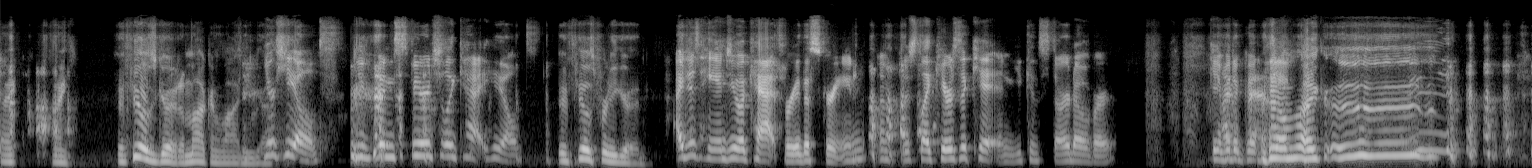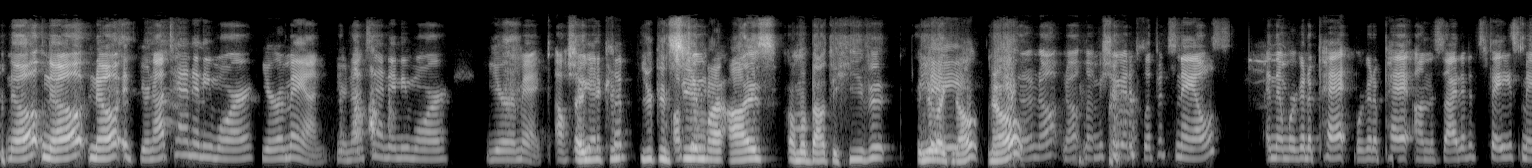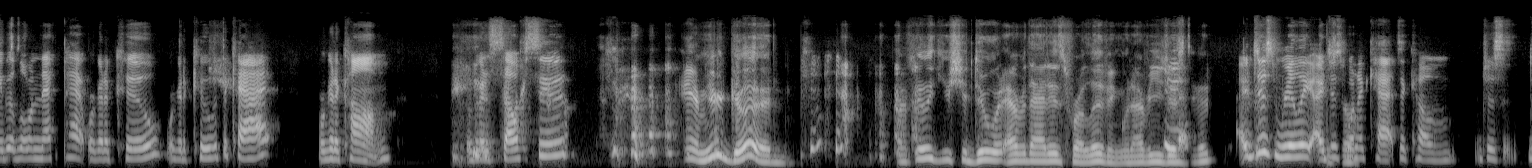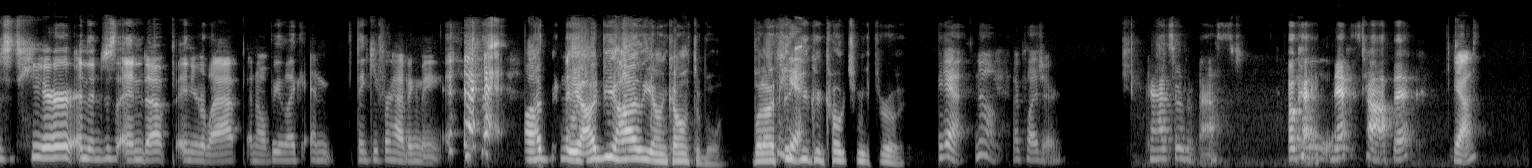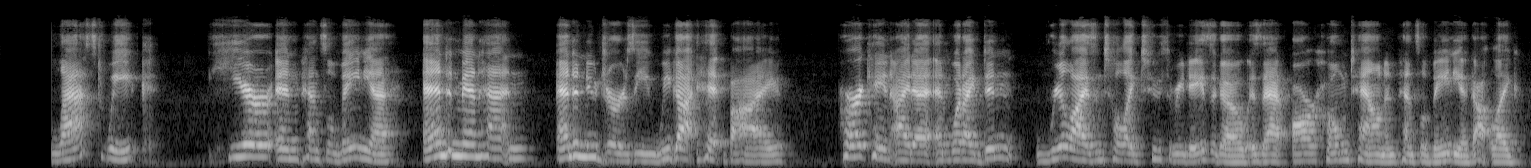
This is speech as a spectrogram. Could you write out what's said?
thank, thank you. It feels good. I'm not gonna lie to you guys. You're healed. You've been spiritually cat healed. It feels pretty good. I just hand you a cat through the screen. I'm just like, here's a kitten. You can start over. Give it a good name. I'm like, no, no, no. You're not 10 anymore. You're a man. You're not 10 anymore. You're a mix. I'll show and you, you a can, clip. You can I'll see in my eyes, I'm about to heave it. And yeah, you're like, yeah, no, no. No, no, no. Let me show you how to clip its nails. And then we're gonna pet. We're gonna pet on the side of its face, maybe a little neck pet. We're gonna coo. We're gonna coo with the cat. We're gonna calm. We're gonna self-soothe. Damn, you're good. I feel like you should do whatever that is for a living, whatever you just did. I just really, I just so. want a cat to come just just here and then just end up in your lap and I'll be like, and Thank you for having me. I'd, yeah, I'd be highly uncomfortable, but I think yeah. you could coach me through it. Yeah, no, my pleasure. Cats are the best. Okay, next topic. Yeah. Last week, here in Pennsylvania and in Manhattan and in New Jersey, we got hit by Hurricane Ida. And what I didn't realize until like two, three days ago is that our hometown in Pennsylvania got like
